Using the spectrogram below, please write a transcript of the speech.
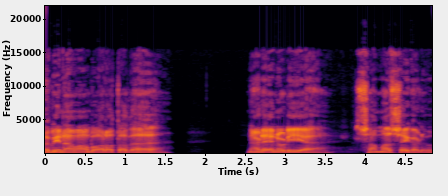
ಅಭಿನವ ಭಾರತದ ನಡೆನುಡಿಯ ಸಮಸ್ಯೆಗಳು.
